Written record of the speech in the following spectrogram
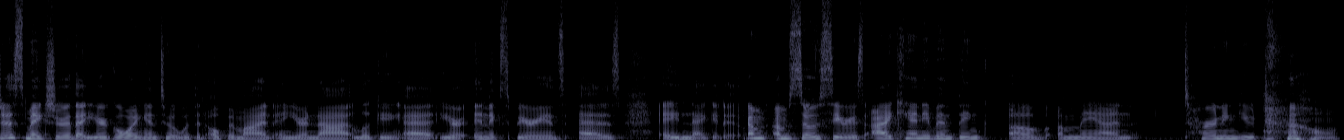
just make sure that you're going into it with an open mind and you're not looking at your inexperience as a negative. I'm, I'm so serious. I can't even think of a man turning you down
